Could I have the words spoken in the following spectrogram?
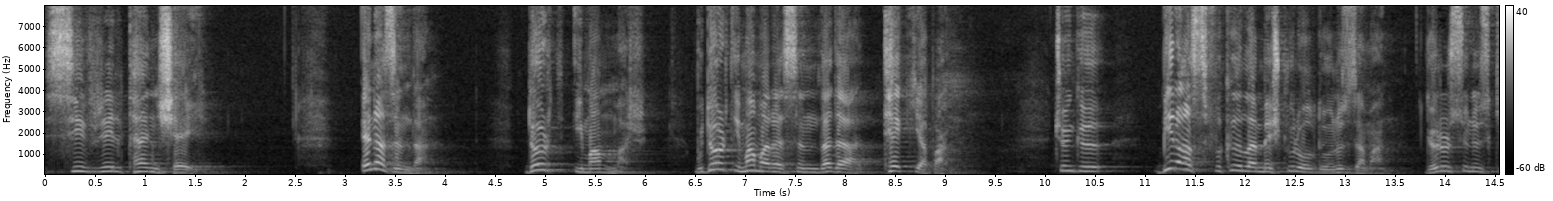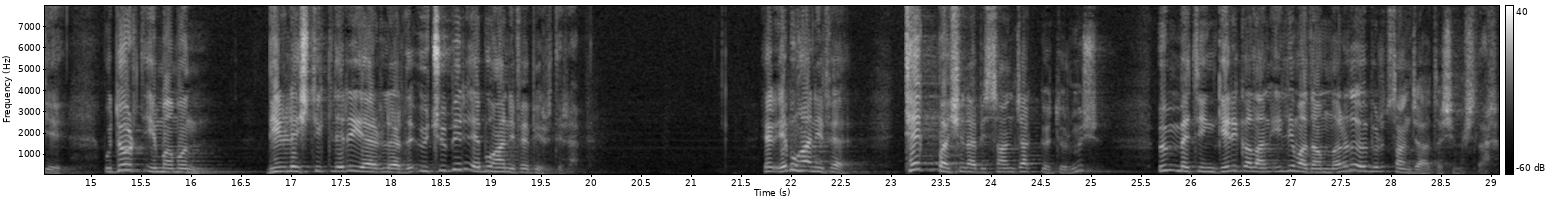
sivrilten şey en azından dört imam var. Bu dört imam arasında da tek yapan çünkü biraz fıkıhla meşgul olduğunuz zaman görürsünüz ki bu dört imamın birleştikleri yerlerde üçü bir Ebu Hanife birdir hep. Yani Ebu Hanife tek başına bir sancak götürmüş. Ümmetin geri kalan ilim adamları da öbür sancağı taşımışlar.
